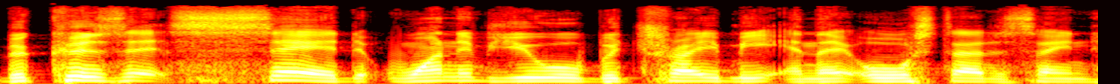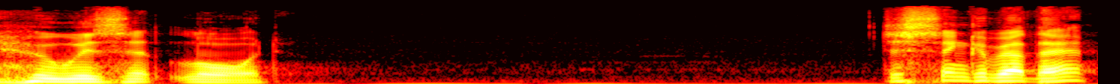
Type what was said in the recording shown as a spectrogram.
Because it said, One of you will betray me, and they all started saying, Who is it, Lord? Just think about that.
